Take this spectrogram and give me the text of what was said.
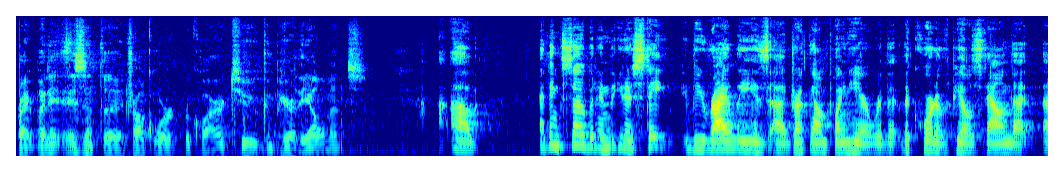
Right, but isn't the trial court required to compare the elements? I think so, but in, you know, State v. Riley is uh, directly on point here, where the, the Court of Appeals found that uh,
